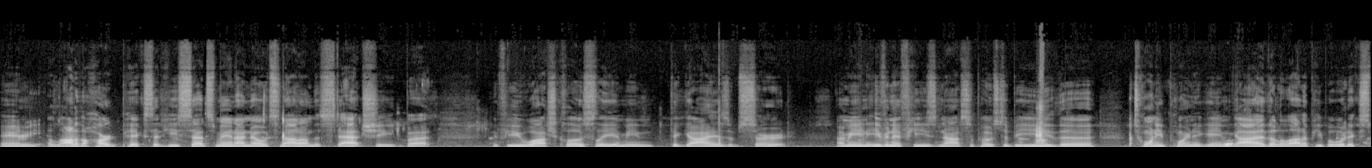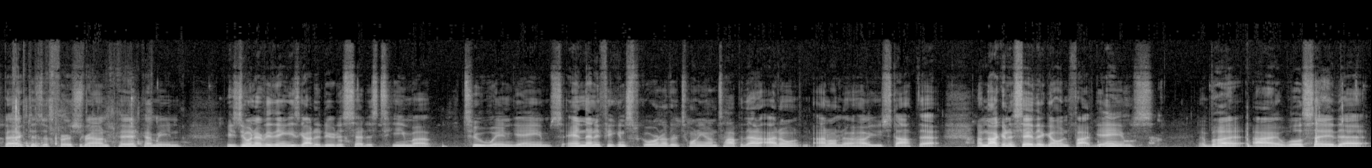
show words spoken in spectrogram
and Great. a lot of the hard picks that he sets, man. I know it's not on the stat sheet, but if you watch closely, I mean, the guy is absurd. I mean, even if he's not supposed to be the 20 point a game guy that a lot of people would expect as a first round pick, I mean, he's doing everything he's got to do to set his team up to win games. And then if he can score another 20 on top of that, I don't I don't know how you stop that. I'm not going to say they go in 5 games, but I will say that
